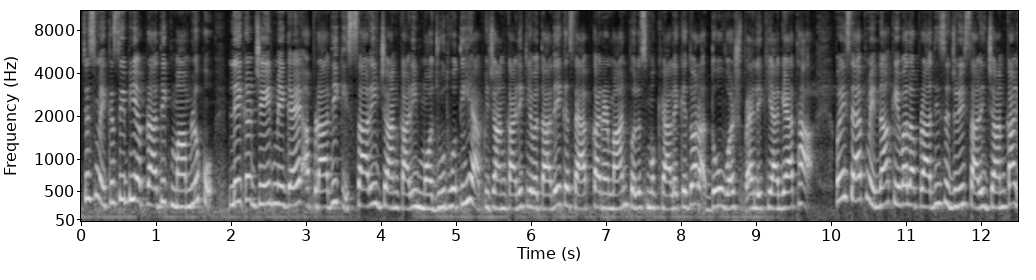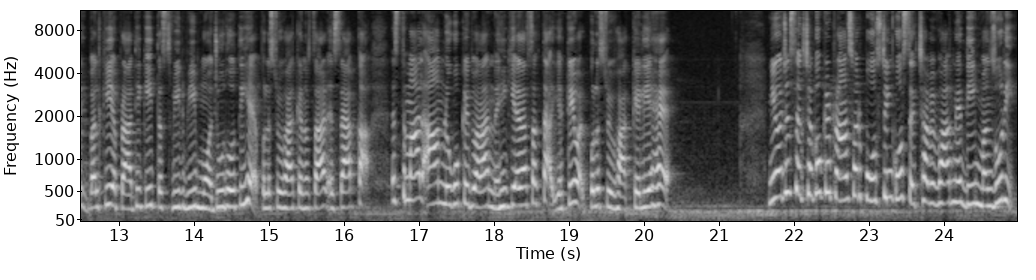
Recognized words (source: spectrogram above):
जिसमें किसी भी आपराधिक मामलों को लेकर जेल में गए अपराधी की सारी जानकारी मौजूद होती है। आपकी जानकारी के लिए बता दें कि इस ऐप का निर्माण पुलिस मुख्यालय के द्वारा दो वर्ष पहले किया गया था। वही इस ऐप में न केवल अपराधी से जुड़ी सारी जानकारी, बल्कि अपराधी की तस्वीर भी मौजूद होती है। पुलिस विभाग के अनुसार इस ऐप का इस्तेमाल आम लोगों के द्वारा नहीं किया जा सकता, यह केवल पुलिस विभाग के लिए है। नियोजित शिक्षकों के ट्रांसफ़र पोस्टिंग को शिक्षा विभाग ने दी मंजूरी।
